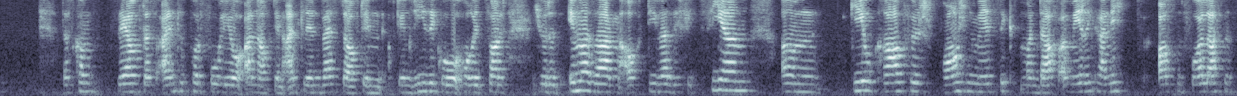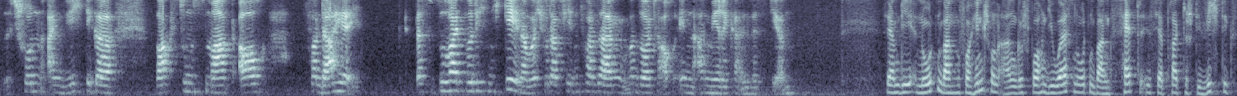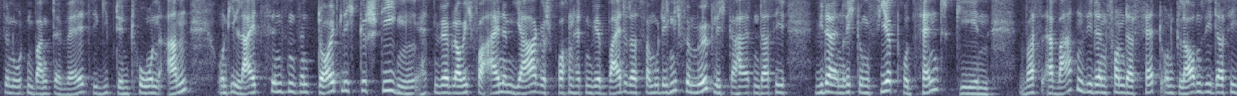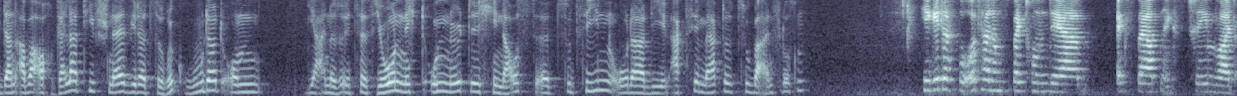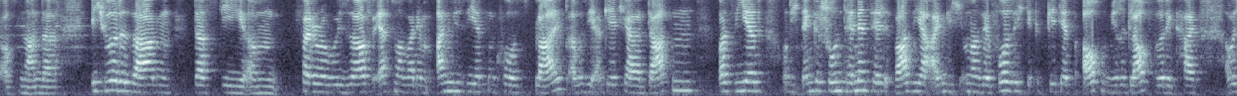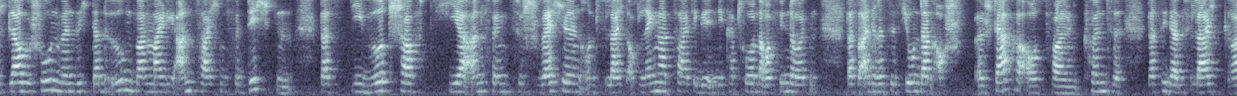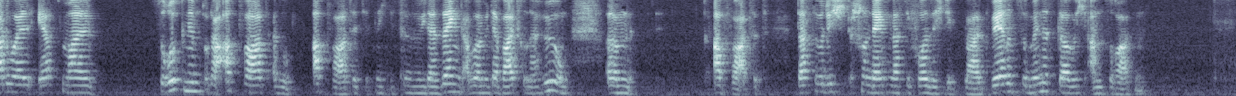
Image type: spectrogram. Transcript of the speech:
Das kommt sehr auf das Einzelportfolio an, auf den Einzelinvestor, auf den, auf den Risikohorizont. Ich würde immer sagen, auch diversifizieren, ähm, geografisch, branchenmäßig. Man darf Amerika nicht außen vor lassen. Es ist schon ein wichtiger Wachstumsmarkt auch. Von daher, das, so weit würde ich nicht gehen, aber ich würde auf jeden Fall sagen, man sollte auch in Amerika investieren. Sie haben die Notenbanken vorhin schon angesprochen. Die US-Notenbank Fed ist ja praktisch die wichtigste Notenbank der Welt. Sie gibt den Ton an und die Leitzinsen sind deutlich gestiegen. Hätten wir, glaube ich, vor einem Jahr gesprochen, hätten wir beide das vermutlich nicht für möglich gehalten, dass sie wieder in Richtung 4% gehen. Was erwarten Sie denn von der Fed und glauben Sie, dass sie dann aber auch relativ schnell wieder zurückrudert, um ja, eine Rezession nicht unnötig hinauszuziehen oder die Aktienmärkte zu beeinflussen? Hier geht das Beurteilungsspektrum der Experten extrem weit auseinander. Ich würde sagen, dass die ähm, Federal Reserve erstmal bei dem anvisierten Kurs bleibt, aber sie agiert ja Daten basiert. Und ich denke schon, tendenziell war sie ja eigentlich immer sehr vorsichtig. Es geht jetzt auch um ihre Glaubwürdigkeit. Aber ich glaube schon, wenn sich dann irgendwann mal die Anzeichen verdichten, dass die Wirtschaft hier anfängt zu schwächeln und vielleicht auch längerzeitige Indikatoren darauf hindeuten, dass eine Rezession dann auch äh, stärker ausfallen könnte, dass sie dann vielleicht graduell erstmal zurücknimmt oder abwartet, also abwartet, jetzt nicht die Zinsen wieder senkt, aber mit der weiteren Erhöhung ähm, abwartet. Das würde ich schon denken, dass sie vorsichtig bleibt. Wäre zumindest, glaube ich, anzuraten.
